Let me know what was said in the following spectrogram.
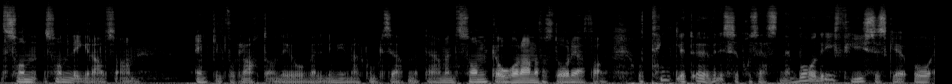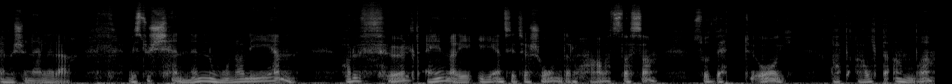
Sånn, sånn ligger det altså an enkelt forklart. og Det er jo veldig mye mer komplisert enn dette, her, men sånn går det an å forstå det iallfall. Og tenk litt over disse prosessene, både de fysiske og emosjonelle der. Hvis du kjenner noen av de igjen, har du følt en av de i en situasjon der du har vært stressa, så vet du òg at alt det andre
